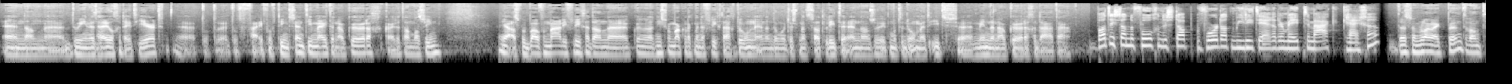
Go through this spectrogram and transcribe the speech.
En dan uh, doe je het heel gedetailleerd, uh, tot, uh, tot 5 of 10 centimeter nauwkeurig, kan je dat allemaal zien. Ja, als we boven Mali vliegen, dan kunnen we dat niet zo makkelijk met een vliegtuig doen. En dan doen we het dus met satellieten. En dan zul je het moeten doen met iets minder nauwkeurige data. Wat is dan de volgende stap voordat militairen ermee te maken krijgen? Dat is een belangrijk punt, want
